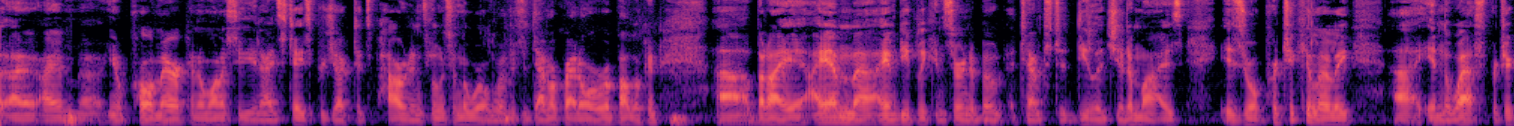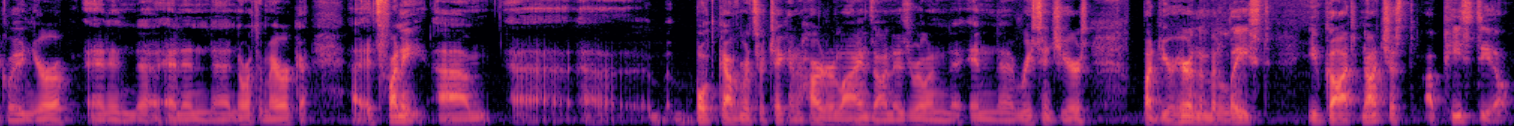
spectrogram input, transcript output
I, am, uh, you know, pro-American, I want to see the United States project its power and influence in the world, whether it's a Democrat or a Republican. Uh, but I, I am, I am deeply concerned about attempts to delegitimize Israel, particularly in the West, particularly in Europe and in and in North America. it's funny. Um, both governments are taking harder lines on Israel in, in uh, recent years. But you're here in the Middle East, you've got not just a peace deal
